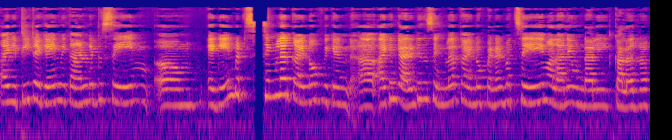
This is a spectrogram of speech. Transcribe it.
I repeat again, we can't get the same um, again, but similar kind of we can. Uh, I can guarantee the similar kind of pendant, but same alane undali color.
